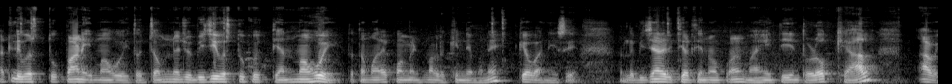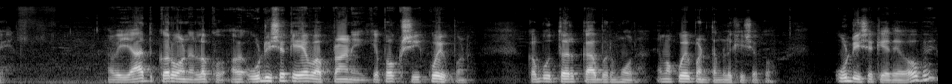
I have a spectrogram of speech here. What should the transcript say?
આટલી વસ્તુ પાણીમાં હોય તો જમને જો બીજી વસ્તુ કોઈક ધ્યાનમાં હોય તો તમારે કોમેન્ટમાં લખીને મને કહેવાની છે. એટલે બીજા વિદ્યાર્થીનો પણ માહિતી, થોડો ખ્યાલ આવે. હવે યાદ કરો અને લખો. હવે ઉડી શકે એવા પ્રાણી કે પક્ષી કોઈ પણ. કબૂતર, કાબર, મોર, એમાં કોઈ પણ તમે લખી શકો. ઉડી શકે તેવા, હો ભાઈ.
